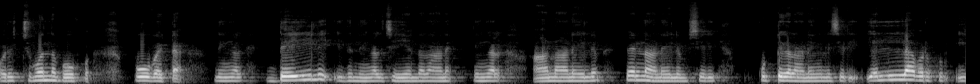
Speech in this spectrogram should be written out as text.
ഒരു ചുവന്ന പൂപ്പ് പൂവെട്ട നിങ്ങൾ ഡെയിലി ഇത് നിങ്ങൾ ചെയ്യേണ്ടതാണ്. നിങ്ങൾ ആണാണേലും പെണ്ണാണേലും ശരി കുട്ടികളാണെങ്കിലും ശരി എല്ലാവർക്കും ഈ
